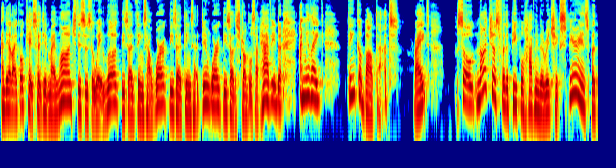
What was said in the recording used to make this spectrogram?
And they're like, okay, so I did my launch. This is the way it looked. These are the things that worked. These are the things that didn't work. These are the struggles I'm having. I mean, like, think about that, right? So not just for the people having the rich experience, but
